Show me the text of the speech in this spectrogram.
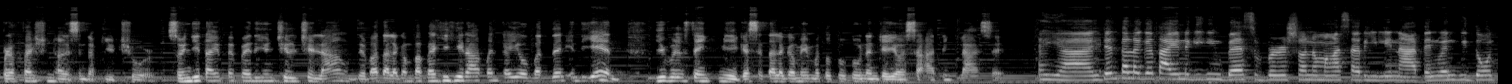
professionals in the future. So, hindi tayo pwede yung chill chill lang, 'di ba? Talagang papahihirapan kayo but then in the end, you will thank me kasi talaga may matututunan kayo sa ating klase. Ayan, then talaga tayo nagiging best version ng mga sarili natin when we don't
